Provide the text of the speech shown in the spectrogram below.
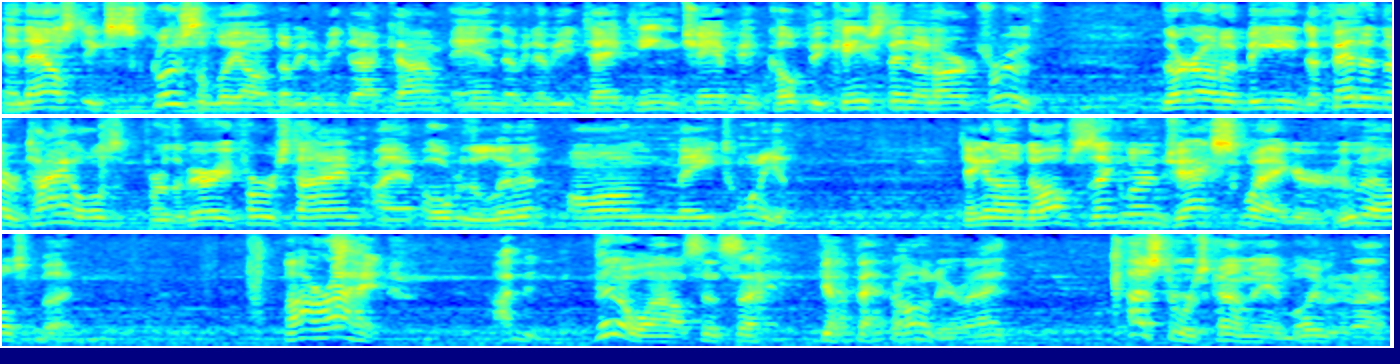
announced exclusively on WWE.com and WWE Tag Team Champion Kofi Kingston and R-Truth. They're going to be defending their titles for the very first time at Over the Limit on May 20th. Taking on Dolph Ziggler and Jack Swagger. Who else but? All right. I've been a while since I got back on here. I had customers come in, believe it or not.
